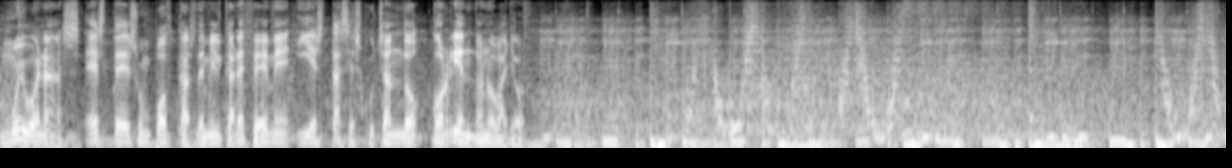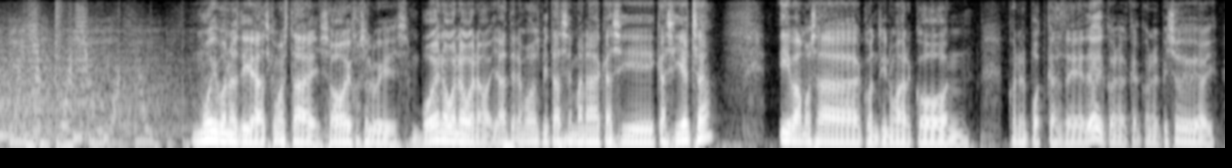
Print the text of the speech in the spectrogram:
Muy buenas, este es un podcast de Milcar FM y estás escuchando Corriendo a Nueva York. Muy buenos días, ¿cómo estáis? Soy José Luis. Bueno, bueno, bueno, ya tenemos mitad de semana casi, casi hecha y vamos a continuar con, el podcast de, hoy, con el, con el episodio de hoy.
